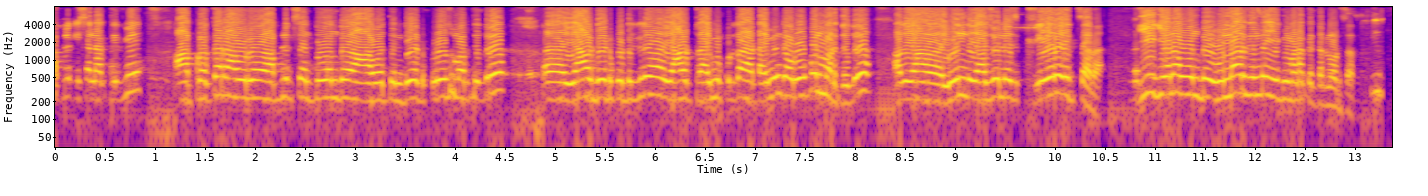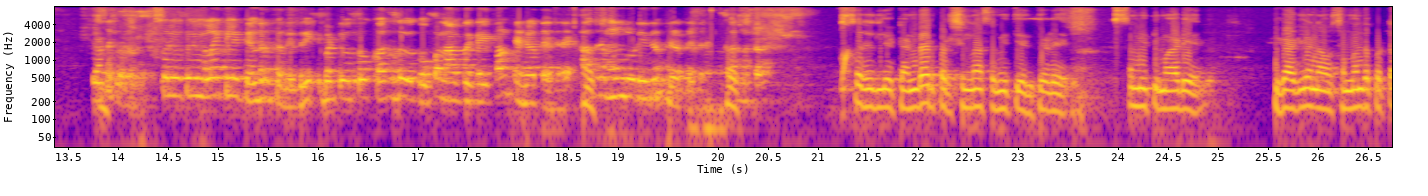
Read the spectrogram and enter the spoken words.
ಅಪ್ಲಿಕೇಶನ್ ಹಾಕ್ತಿದ್ವಿ. ಆ ಪ್ರಕಾರ ಅವ್ರ ಅಪ್ಲಿಕೇಶನ್ ತಗೊಂಡು ಆವತ್ತಿನ ಡೇಟ್ ಕ್ಲೋಸ್ ಮಾಡ್ತಿದ್ರು. ಯಾವ ಡೇಟ್ ಕೊಟ್ಟಿದ್ರು ಯಾವ ಟೈಮಿಂಗ್ ಕೊಡ್ತಾರೆ ಆ ಟೈಮಿಂಗ್ ಅವ್ರು ಓಪನ್ ಮಾಡ್ತಿದ್ರು. ಅದು ಯಾವ ಹಿಂದ್ ಕ್ಲಿಯರ್ ಐತ್ ಸರ್. ಈಗ ಏನೋ ಒಂದು ಹುನ್ನಾರದಿಂದ ಈಗ ಮಾಡಕತ್ತಾರ ನೋಡಿ ಸರ್. ಸರ್ ಇವತ್ತು ನಿಮ್ಮ ಇಲಾಖೆಯಲ್ಲಿ ಟೆಂಡರ್ ಕರೆದಿದ್ರಿ ಬಟ್ ಇವತ್ತು ಕದ್ದು ಓಪನ್ ಆಗ್ಬೇಕಾಯ್ತು ಅಂತ ಹೇಳ್ತಾ ಇದ್ದಾರೆ. ಆದ್ರೆ ಮುಂದೂಡಿದೆ ಅಂತ ಹೇಳ್ತಾ ಇದ್ದಾರೆ. ಸರ್? ಇಲ್ಲಿ ಟೆಂಡರ್ ಪರಿಶೀಲನಾ ಸಮಿತಿ ಅಂತೇಳಿ ಸಮಿತಿ ಮಾಡಿ ಈಗಾಗಲೇ ನಾವು ಸಂಬಂಧಪಟ್ಟ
